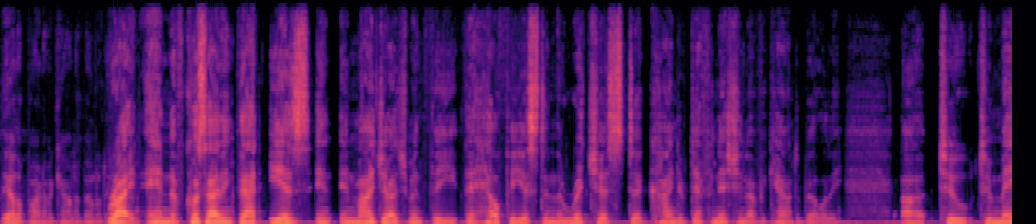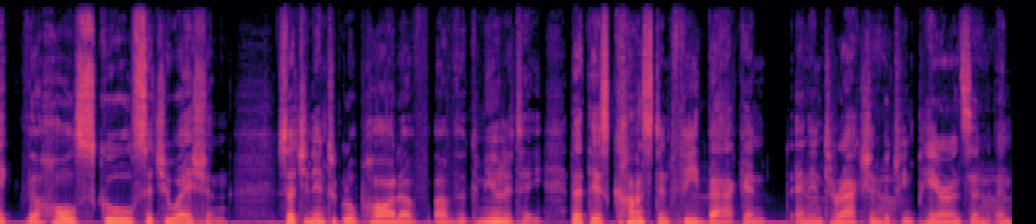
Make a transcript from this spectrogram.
the other part of accountability. Right, and of course, I think that is, in, in my judgment, the, the healthiest and the richest uh, kind of definition of accountability. Uh, to to make the whole school situation such an integral part of, of the community that there's constant feedback and, and interaction yeah. between parents and, yeah. and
